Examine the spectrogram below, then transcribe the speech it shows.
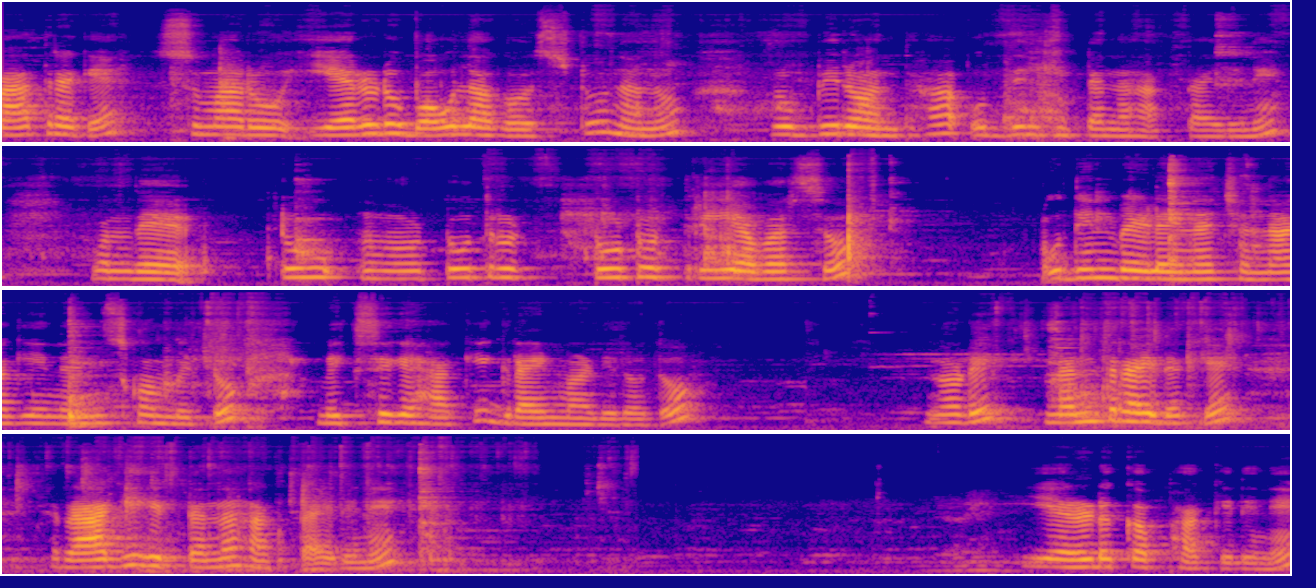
ಪಾತ್ರೆಗೆ ಸುಮಾರು ಎರಡು ಬೌಲ್ ಆಗೋಷ್ಟು ನಾನು ರುಬ್ಬಿರೋ ಅಂತಹ ಉದ್ದಿನ ಹಿಟ್ಟನ್ನು ಹಾಕ್ತಾಯಿದ್ದೀನಿ ಒಂದೇ two two through two to three hours ಉದ್ದಿನ ಬೇಳೆನ ಚೆನ್ನಾಗಿ ನೆನೆಸ್ಕೊಂಬಿಟ್ಟು ಮಿಕ್ಸಿಗೆ ಹಾಕಿ ಗ್ರೈಂಡ್ ಮಾಡಿರೋದು. ನೋಡಿ, ನಂತರ ಇದಕ್ಕೆ ರಾಗಿ ಹಿಟ್ಟನ್ನು ಹಾಕ್ತಾ ಇದ್ದೀನಿ. ಎರಡು ಕಪ್ ಹಾಕಿದ್ದೀನಿ.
